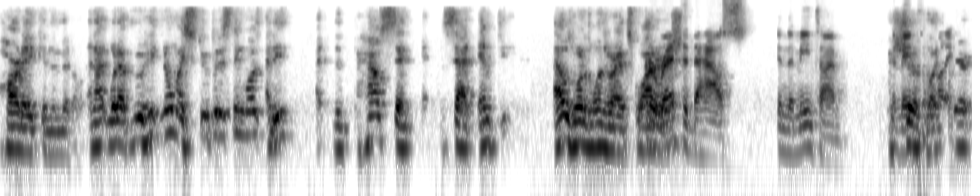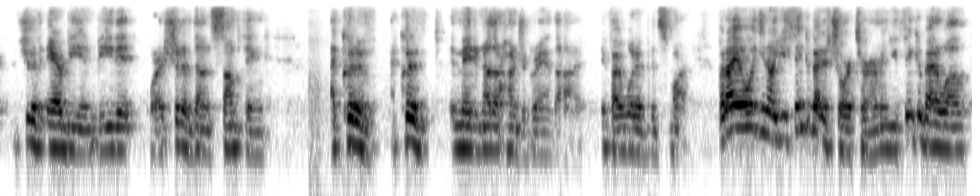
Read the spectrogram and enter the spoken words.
heartache in the middle. And I, what I, you know, my stupidest thing was I didn't. The house sat, empty. That was one of the ones where I had I squatted. rented the house in the meantime. I should have like air, should have Airbnb'd it, or I should have done something. I could have I could have made another hundred grand on it if I would have been smart. But I always, you know, you think about it short term, and you think about it. Well,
